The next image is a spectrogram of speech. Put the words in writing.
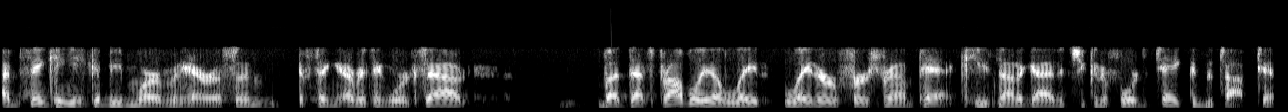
I'm thinking he could be Marvin Harrison if thing, everything works out. But that's probably a late later first round pick. He's not a guy that you can afford to take in the top ten.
